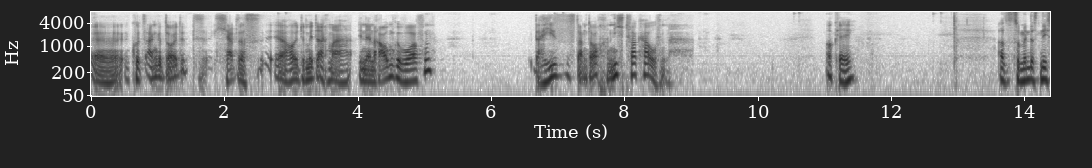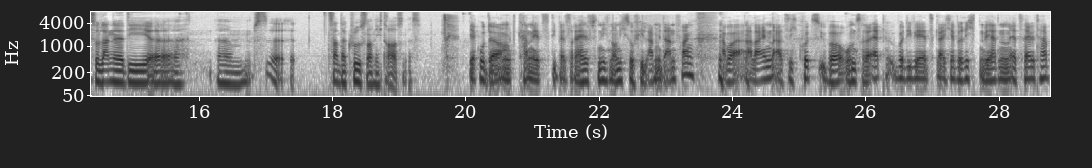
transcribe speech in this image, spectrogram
äh, kurz angedeutet. Ich hatte das ja heute Mittag mal in den Raum geworfen. Da hieß es dann doch nicht verkaufen. Okay. Also zumindest nicht, solange die äh, ähm, äh, Santa Cruz noch nicht draußen ist. Ja gut, damit kann jetzt die bessere Hälfte nicht noch nicht so viel mit anfangen. Aber allein als ich kurz über unsere App, über die wir jetzt gleich ja berichten werden, erzählt habe,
